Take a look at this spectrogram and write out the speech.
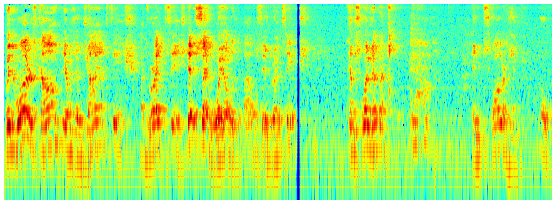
when the waters calmed, there was a giant fish, a great fish. It doesn't say whale in the Bible, it says great fish. Come swimming up and, and swallowed him whole.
